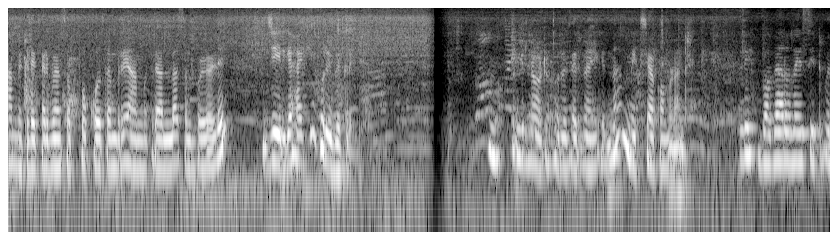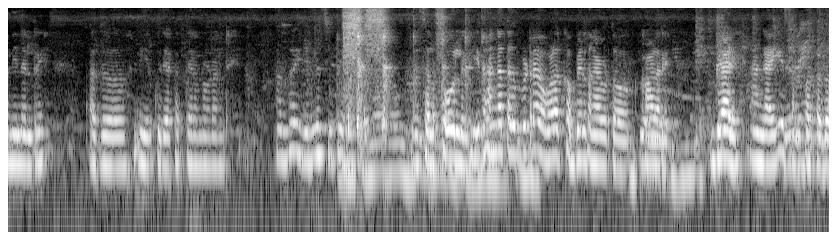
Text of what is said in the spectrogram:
ಆಮೇಲೆ ಕಡೆ ಕರಿಬೇವಿನ ಸೊಪ್ಪು ಕೊತ್ತಂಬರಿ ಆಮೇಲೆ ಕಡೆ ಎಲ್ಲ ಸ್ವಲ್ಪ ಬೆಳ್ಳುಳ್ಳಿ ಜೀರಿಗೆ ಹಾಕಿ ಹುರಿಬೇಕು ರೀ. ಇಲ್ಲಿ ನೋಡಿರಿ ಹುರಿದ್ರಿ ನಾ ಇದನ್ನ ಮಿಕ್ಸಿ ಹಾಕೊಂಬಿಡೋಣ ರೀ. ಇಲ್ಲಿ ಬಗಾರ ರೈಸ್ ಇಟ್ಟು ಬಂದಿನಲ್ರಿ. ಅದು ನೀರು ಕುದಿಯಾಕತ್ತೇನ ನೋಡೋಣ ರೀ ಅಂದ್ರೆ ಇದನ್ನ ಸಿಟಿ ಸ್ವಲ್ಪ ಹೋಲ್ ಇದು ಹಂಗೆ ತೆಗೆದ್ಬಿಟ್ರೆ ಒಳಗೆ ಕಬ್ಬಿಡ್ದಂಗೆ ಆಗ್ಬಿಡ್ತಾವೆ ಕಾಳು ರೀ ಬ್ಯಾಳಿ. ಹಂಗಾಗಿ ಸ್ವಲ್ಪ ತೆಗೆದು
